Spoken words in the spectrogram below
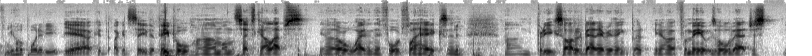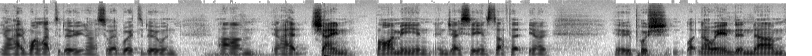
From your point of view? Yeah, I could I could see the people um, on the safety car laps. You know, they're all waving their forward flags and um, pretty excited about everything. But you know, for me, it was all about just you know I had one lap to do. You know, I still had work to do, and um, you know I had Shane behind me and, and JC and stuff that you know who push like no end. And um,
